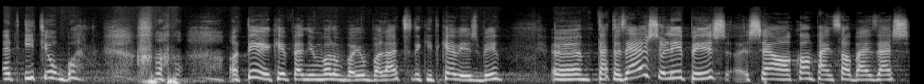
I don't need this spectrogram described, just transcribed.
mert itt jobban. A tévéképernyőn valóban jobban látszódik, itt kevésbé. Tehát az első lépés se a kampányszabályzás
